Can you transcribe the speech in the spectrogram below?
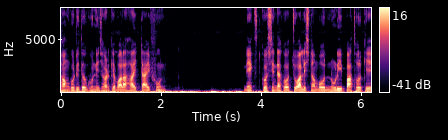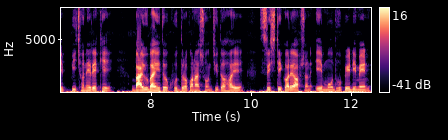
সংঘটিত ঘূর্ণিঝড়কে বলা হয় টাইফুন। নেক্সট কোশ্চেন দেখো, চুয়াল্লিশ নম্বর, নুড়ি পাথরকে পিছনে রেখে বায়ুবাহিত ক্ষুদ্রকণা সঞ্চিত হয়ে সৃষ্টি করে অপশন এ, মধু পেডিমেন্ট,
